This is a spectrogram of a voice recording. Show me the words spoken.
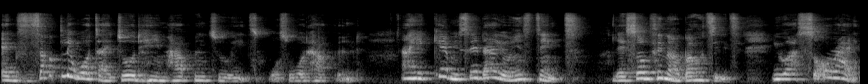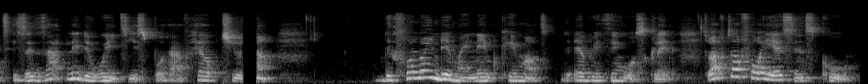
Exactly what I told him happened to it was what happened. And he came he said that your instinct there's something about it. You are so right. It's exactly the way it is but I've helped you now. The following day my name came out. Everything was cleared so after four years in school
